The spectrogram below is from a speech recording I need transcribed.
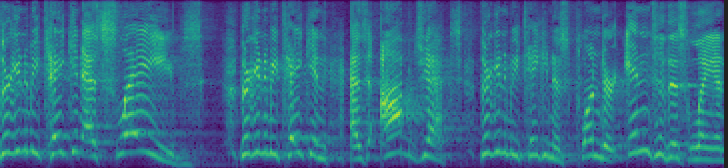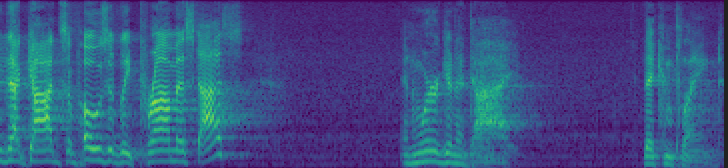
They're going to be taken as slaves. They're going to be taken as objects. They're going to be taken as plunder into this land that God supposedly promised us. And we're going to die. They complained.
